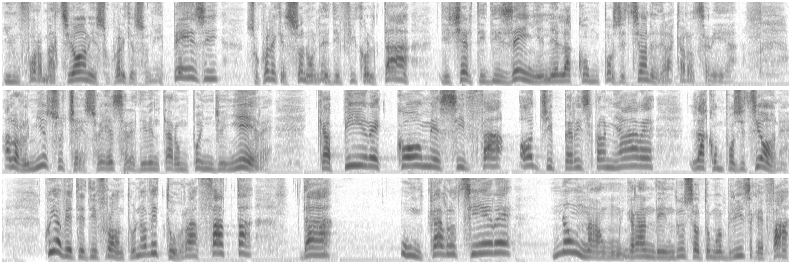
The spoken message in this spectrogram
informazioni su quelli che sono i pesi, su quelle che sono le difficoltà di certi disegni nella composizione della carrozzeria. Allora il mio successo è essere diventare un po' ingegnere, capire come si fa oggi per risparmiare la composizione. Qui avete di fronte una vettura fatta da un carrozziere, non a un grande industria automobilistica che fa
